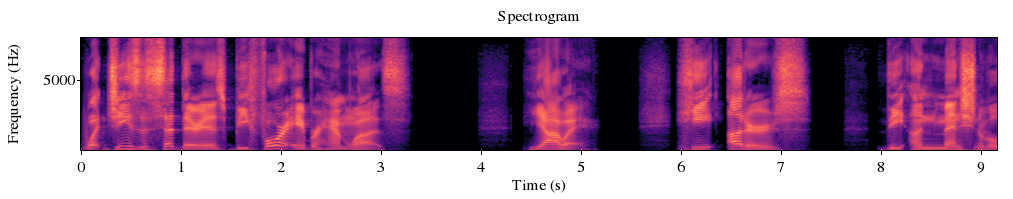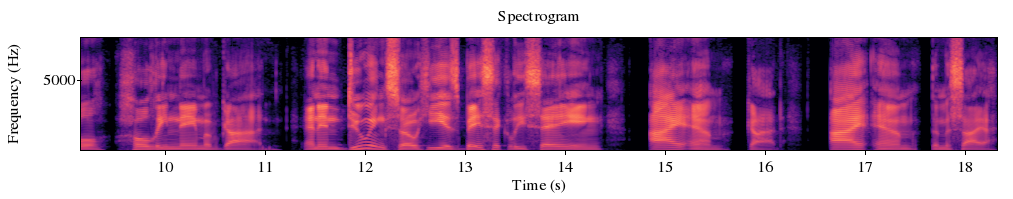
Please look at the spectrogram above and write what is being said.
what Jesus said there is before Abraham was Yahweh. He utters the unmentionable holy name of God. And in doing so, he is basically saying, I am God. I am the Messiah.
